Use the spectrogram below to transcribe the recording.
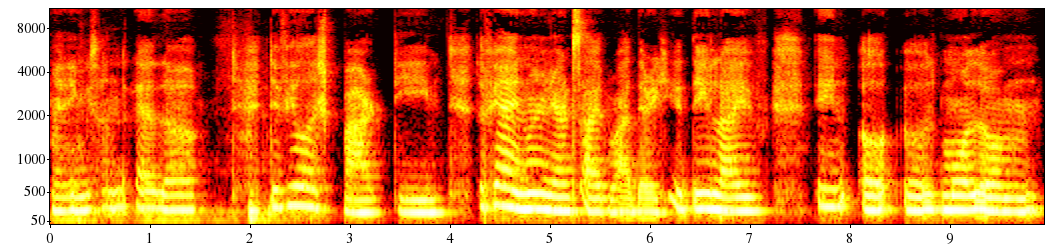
my name is Andrada. The village party. Sophia and William's are brother. They live in a, a small um,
